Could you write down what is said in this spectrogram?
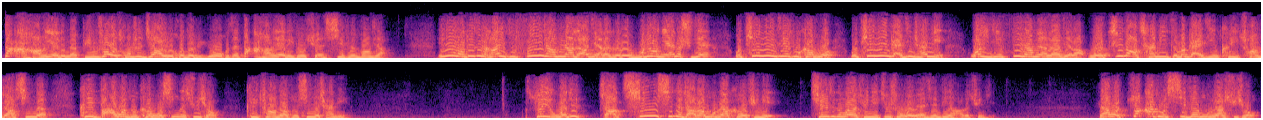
大行业里面，比如说我从事教育或者旅游，我会在大行业里头选细分方向。因为我对这个行业已经非常非常了解了，各位五六年的时间，我天天接触客户，我天天改进产品，我已经非常非常了解了。我知道产品怎么改进，可以创造新的，可以把握住客户新的需求，可以创造出新的产品。所以我就找清晰的找到目标客户群体，其实这个目标群体就是我原先定好的群体，然后我抓住细分目标需求，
